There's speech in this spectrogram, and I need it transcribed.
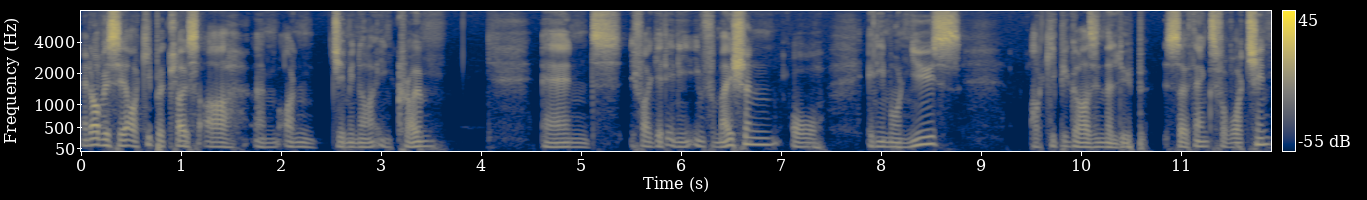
And obviously, I'll keep a close eye um, on Gemini in Chrome And if I get any information or any more news, I'll keep you guys in the loop. So thanks for watching,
